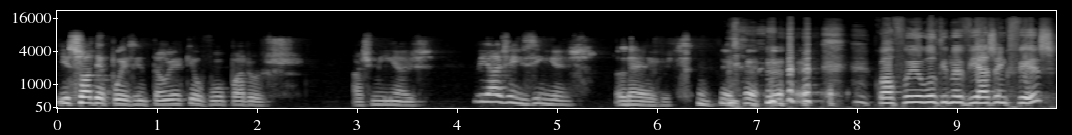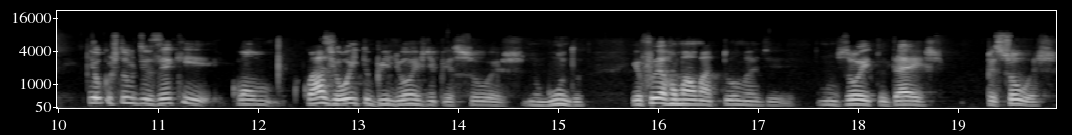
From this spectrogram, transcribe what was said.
E só depois, então, é que eu vou para os, as minhas viagenzinhas leves. Qual foi a última viagem que fez? Eu costumo dizer que com quase 8 bilhões de pessoas no mundo, eu fui arrumar uma turma de uns 8, 10 pessoas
